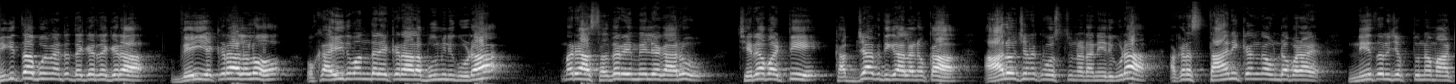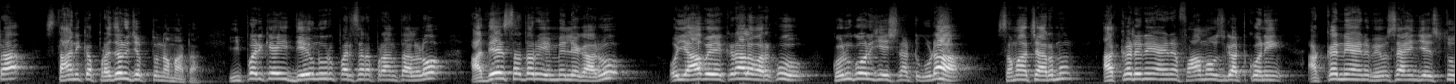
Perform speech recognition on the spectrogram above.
మిగతా భూమి అంటే దగ్గర దగ్గర వెయ్యి ఎకరాలలో ఒక ఐదు వందల ఎకరాల భూమిని కూడా మరి ఆ సదర్ ఎమ్మెల్యే గారు చిరబట్టి కబ్జాకు దిగాలని ఒక ఆలోచనకు వస్తున్నాడు అనేది కూడా అక్కడ స్థానికంగా ఉండబడే నేతలు చెప్తున్న మాట స్థానిక ప్రజలు చెప్తున్న మాట. ఇప్పటికే ఈ దేవునూరు పరిసర ప్రాంతాలలో అదే సదరు ఎమ్మెల్యే గారు ఓ యాభై ఎకరాల వరకు కొనుగోలు చేసినట్టు కూడా సమాచారము. అక్కడనే ఆయన ఫామ్ హౌస్ కట్టుకొని అక్కడనే ఆయన వ్యవసాయం చేస్తూ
